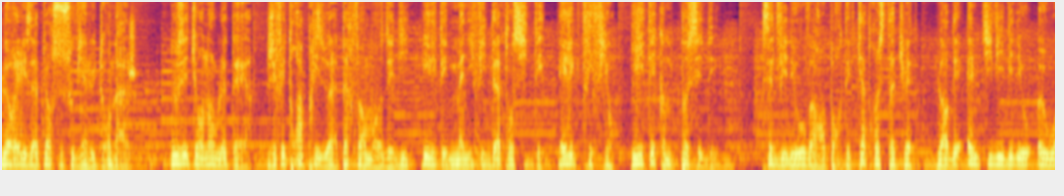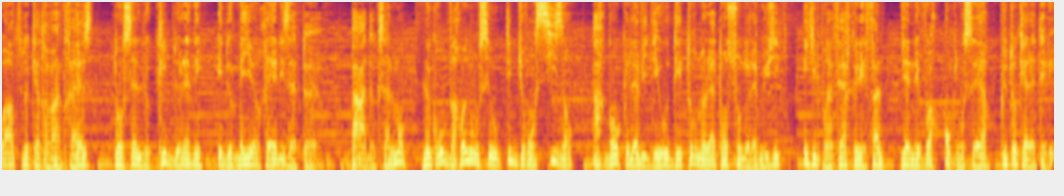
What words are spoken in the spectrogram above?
Le réalisateur se souvient du tournage. Nous étions en Angleterre. J'ai fait trois prises de la performance d'Eddie. Il était magnifique d'intensité, électrifiant. Il était comme possédé. Cette vidéo va remporter quatre statuettes lors des MTV Video Awards de 93, dont celle de clip de l'année et de meilleur réalisateur. Paradoxalement, le groupe va renoncer au clip durant 6 ans, arguant que la vidéo détourne l'attention de la musique et qu'il préfère que les fans viennent les voir en concert plutôt qu'à la télé.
